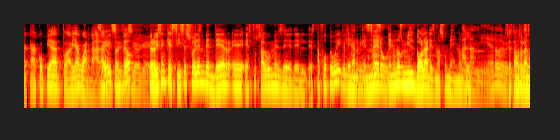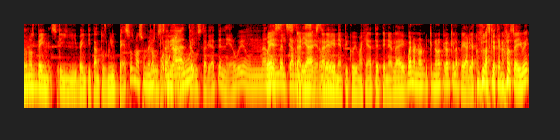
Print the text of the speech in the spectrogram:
acá copia todavía guardada, Sí, güey, sí, todo el sí, pedo. sí. Pero dicen que sí se suelen vender eh, estos álbumes de, de- de esta foto, güey, Del en, carnicero, en unos mil dólares más o menos. A la mierda, güey. o sea, estamos hablando de unos Sí, 20, sí, sí. veintitantos mil pesos más o ¿Te menos por un álbum, ¿Te gustaría tener, güey, un álbum Güey, del estaría, carnicero, estaría güey? bien épico. Imagínate tenerla ahí. Bueno, no, no creo que la pegaría con las que tenemos ahí, güey.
